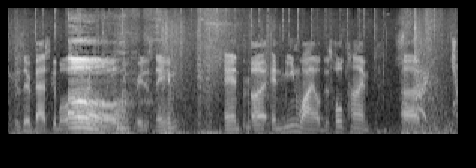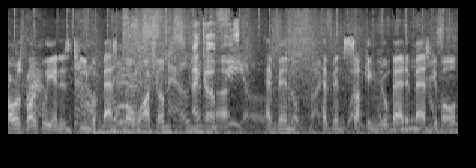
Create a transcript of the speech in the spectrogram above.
because they're basketball stars. Oh. Greatest name. And uh, and meanwhile, this whole time, uh, Charles Barkley and his team of basketball wash-ups uh, have been have been sucking real bad at basketball,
